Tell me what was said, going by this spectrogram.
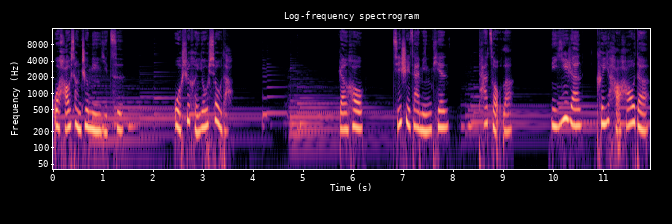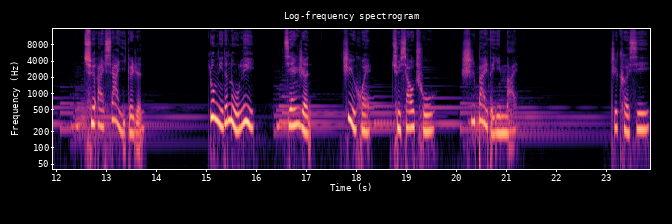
我好想证明一次，我是很优秀的。然后，即使在明天他走了，你依然可以好好的去爱下一个人，用你的努力、坚韧。智慧，去消除失败的阴霾。只可惜，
